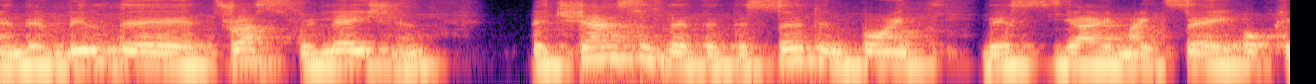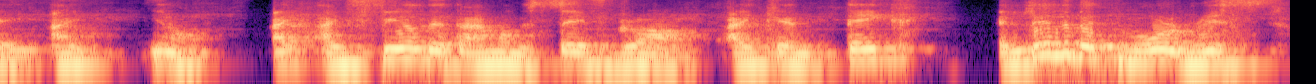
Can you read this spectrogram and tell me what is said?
and they build a trust relation, the chances that at a certain point this guy might say, okay, I, you know, I, I feel that I'm on the safe ground. I can take a little bit more risk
